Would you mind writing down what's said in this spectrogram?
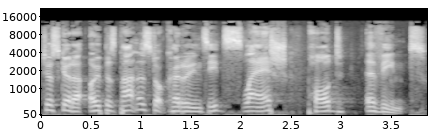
just go to opespartners.co.nz slash pod event.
